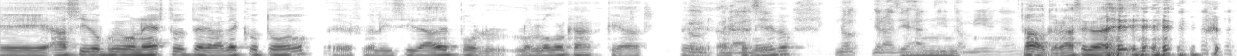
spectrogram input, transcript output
eh, ha sido muy honesto, te agradezco todo, eh, felicidades por los logros que, has, eh, tenido. No, gracias a ti mm. también. No, gracias, gracias.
